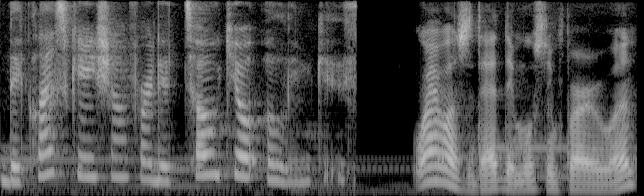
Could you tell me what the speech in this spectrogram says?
the classification for the Tokyo Olympics. Why was that the most important one?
